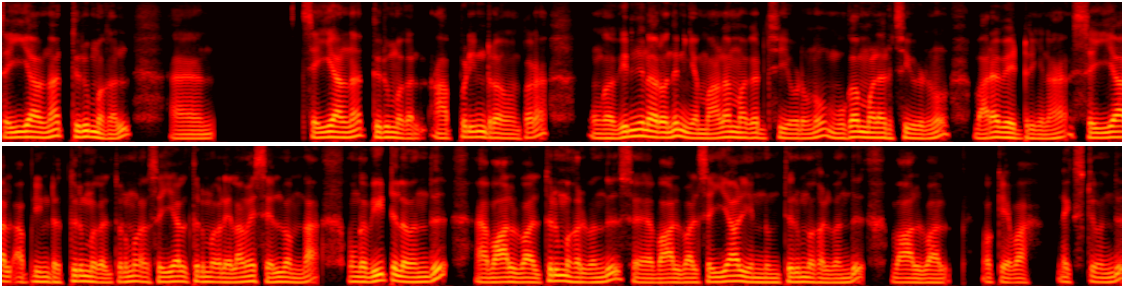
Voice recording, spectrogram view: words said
செய்யால்னா திருமகள் செய்யால்னா திருமகள் அப்படின்றவன் உங்கள் விருந்தினர் வந்து நீங்கள் மன மகிழ்ச்சியுடனும் முகமலர்ச்சியுடனும் வரவேற்றீங்கன்னா செய்யால் அப்படின்ற திருமகள் திருமகள் செய்யால் திருமகள் எல்லாமே செல்வம் தான். உங்கள் வீட்டில் வந்து வாழ்வாள் திருமகள் வந்து வாழ்வாள் செய்யால் என்னும் திருமகள் வந்து வாழ்வாள். ஓகேவா? நெக்ஸ்ட்டு வந்து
